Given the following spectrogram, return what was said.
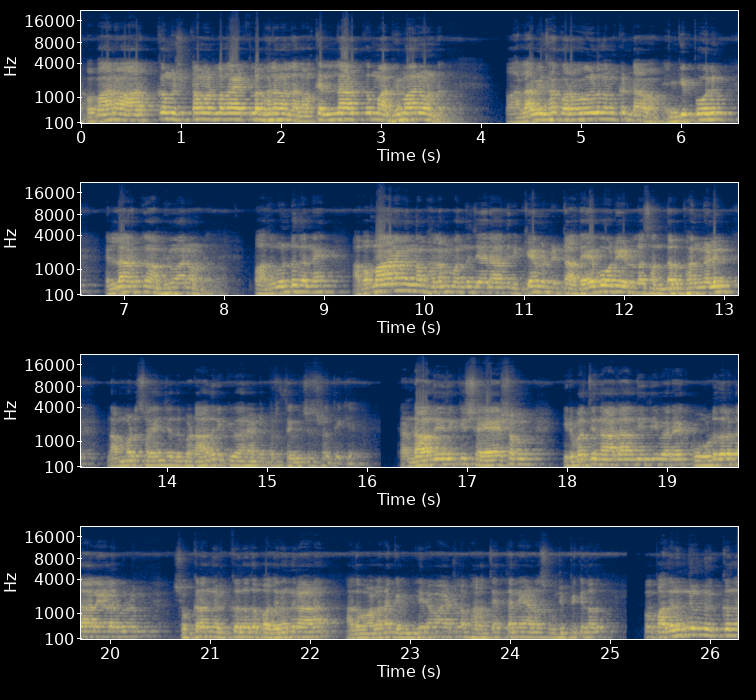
അപമാനം ആർക്കും ഇഷ്ടമുള്ളതായിട്ടുള്ള ഫലമല്ല. നമുക്ക് എല്ലാവർക്കും അഭിമാനമുണ്ട്. പലവിധ കുറവുകൾ നമുക്ക് ഉണ്ടാവാം എങ്കിൽ പോലും എല്ലാവർക്കും അഭിമാനമുണ്ട്. അപ്പൊ അതുകൊണ്ട് തന്നെ അപമാനം എന്ന ഫലം വന്നു ചേരാതിരിക്കാൻ വേണ്ടിയിട്ട് അതേപോലെയുള്ള സന്ദർഭങ്ങളിൽ നമ്മൾ സ്വയം ചെന്ന് പെടാതിരിക്കുവാനായിട്ട് പ്രത്യേകിച്ച് ശ്രദ്ധിക്കുക. രണ്ടാം തീയതിക്ക് ശേഷം ഇരുപത്തിനാലാം തീയതി വരെ കൂടുതൽ കാലയളവിലും ശുക്രൻ നിൽക്കുന്നത് പതിനൊന്നിലാണ്. അത് വളരെ ഗംഭീരമായിട്ടുള്ള ഫലത്തെ തന്നെയാണ് സൂചിപ്പിക്കുന്നത്. അപ്പോൾ പതിനൊന്നിൽ നിൽക്കുന്ന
